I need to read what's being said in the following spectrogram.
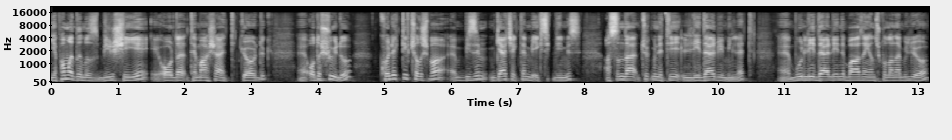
yapamadığımız bir şeyi e, orada temaşa ettik, gördük. E, o da şuydu. Kolektif çalışma e, bizim gerçekten bir eksikliğimiz. Aslında Türk milleti lider bir millet. E, bu liderliğini bazen yanlış kullanabiliyor.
